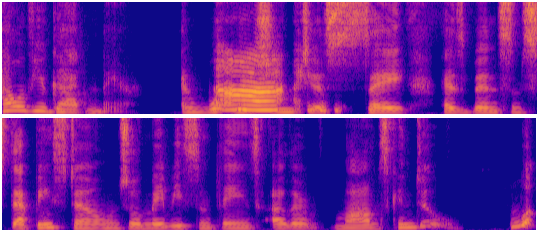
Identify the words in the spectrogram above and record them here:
How have you gotten there? And what Uh, would you just say has been some stepping stones or maybe some things other moms can do? Well,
